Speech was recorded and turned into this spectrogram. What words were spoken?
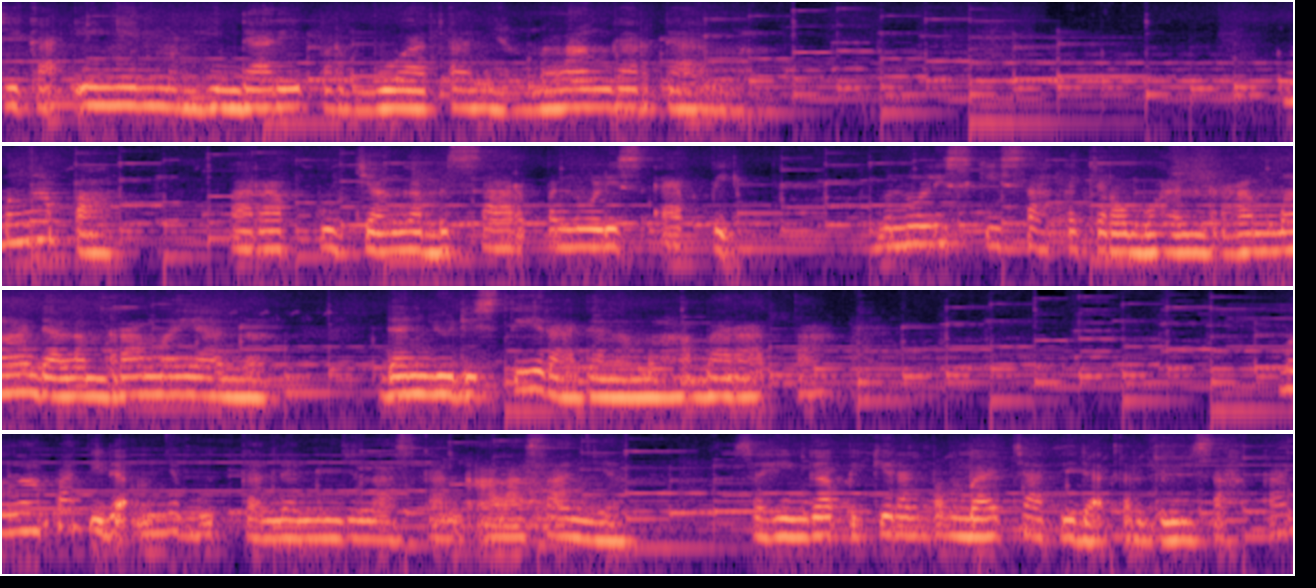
jika ingin menghindari perbuatan yang melanggar dharma. Mengapa para pujangga besar penulis epik menulis kisah kecerobohan Rama dalam Ramayana dan Yudhistira dalam Mahabharata? Mengapa tidak menyebutkan dan menjelaskan alasannya sehingga pikiran pembaca tidak tergelisahkan?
